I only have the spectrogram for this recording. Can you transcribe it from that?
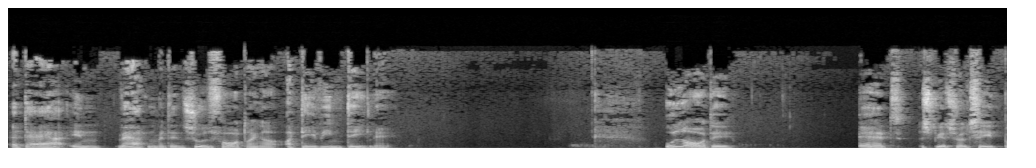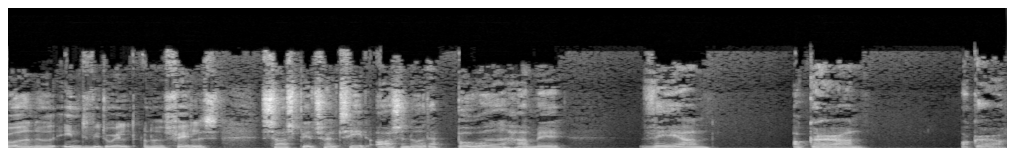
at der er en verden med dens udfordringer, og det er vi en del af. Udover det, at spiritualitet både er noget individuelt og noget fælles, så er spiritualitet også noget, der både har med væren og gøren at gøre.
